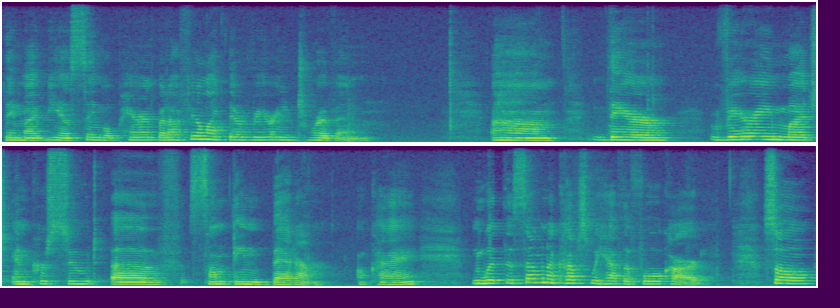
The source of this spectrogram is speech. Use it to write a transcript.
they might be a single parent, but I feel like they're very driven. Um, they're very much in pursuit of something better, okay? With the Seven of Cups, we have the Fool card. So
